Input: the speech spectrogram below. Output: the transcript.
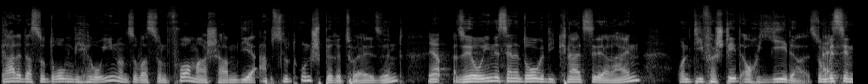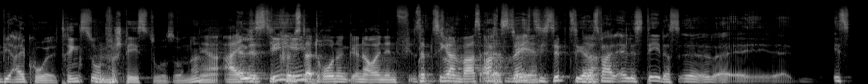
gerade, dass so Drogen wie Heroin und sowas so einen Vormarsch haben, die ja absolut unspirituell sind. Ja. Also Heroin ist ja eine Droge, die knallst du dir rein und die versteht auch jeder. So ein bisschen wie Alkohol. Trinkst du und verstehst du so, ne? Mhm. Ja, eigentlich ist die Künstlerdrohne, genau, in den 70ern war es LSD. 68, 70er, Ja. das war halt LSD. Das äh, äh, ist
